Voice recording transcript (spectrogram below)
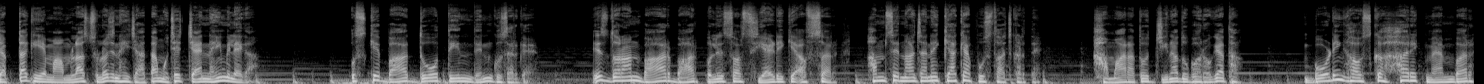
जब तक ये मामला सुलझ नहीं जाता, मुझे चैन नहीं मिलेगा। उसके बाद दो तीन दिन गुजर गए। इस दौरान बार बार पुलिस और सीआईडी के अफसर हमसे ना जाने क्या क्या पूछताछ करते हमारा तो जीना दुभर हो गया था। बोर्डिंग हाउस का हर एक मेंबर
